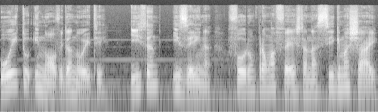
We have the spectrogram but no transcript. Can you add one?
8 e 9 da noite, Ethan e Zaina foram para uma festa na Sigma Chai,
